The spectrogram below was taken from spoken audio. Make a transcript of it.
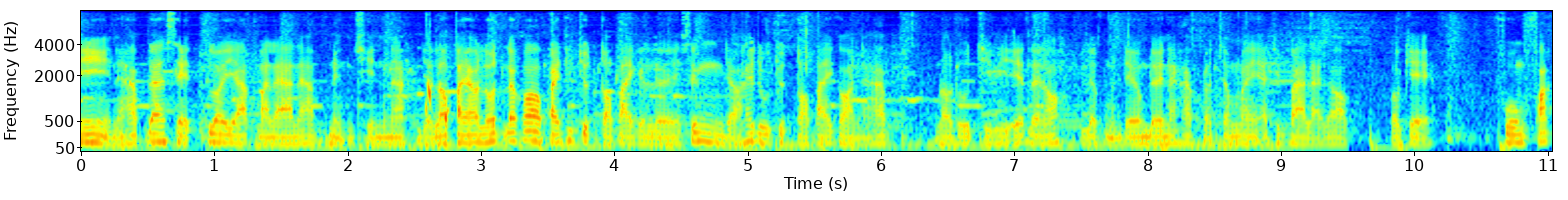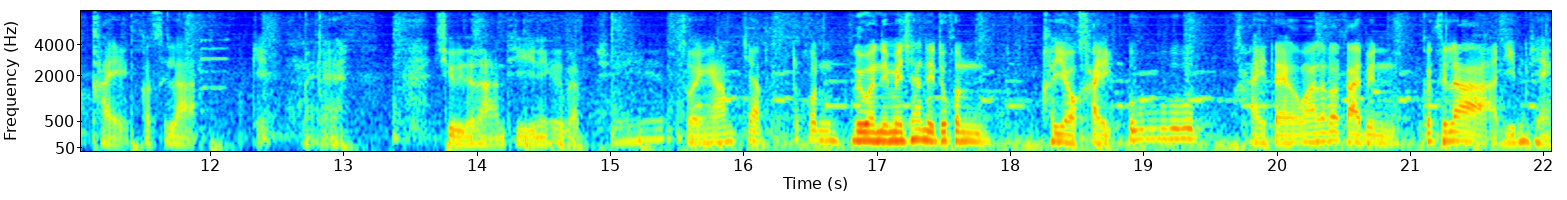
นี่นะครับได้เศษกล้วยยักษ์มาแล้วนะครับหนึ่งชิ้นนะเดี๋ยวเราไปเอารถแล้วก็ไปที่จุดต่อไปกันเลย ซึ่งเดี๋ยวให้ดูจุดต่อไปก่อนนะครับเราดู GPS เลยเนาะเลือกเหมือนเดิมเลยนะครับเราจะไม่อธิบายหลายรอบโอเคฟูมฟักไข่ก็ซิล่าโอเคแหมชื่อสถานที่นี่คือแบบชสวยงามจัดทุกคนดูแอนิเมชันดิทุกคนเขย่าไข่ปุ๊บปุ๊บไข่แตกออกมาแล้วก็กลายเป็นก็ซิล่ายิ้มแฉ่ง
